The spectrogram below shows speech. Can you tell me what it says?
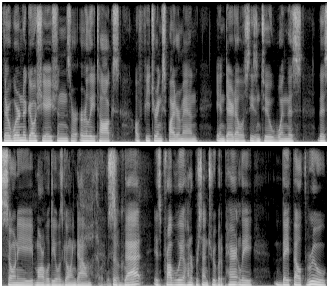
There were negotiations or early talks of featuring Spider-Man in Daredevil season two when this this Sony Marvel deal was going down. so so cool. that is probably 100% true, but apparently they fell through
